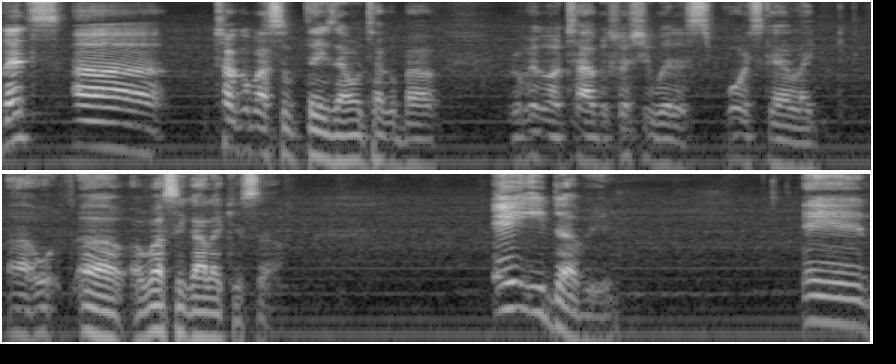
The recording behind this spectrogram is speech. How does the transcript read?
let's uh talk about some things I want to talk about real quick on topic, especially with a sports guy like uh, uh a wrestling guy like yourself. AEW, and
